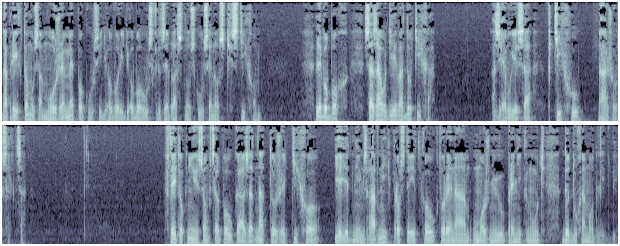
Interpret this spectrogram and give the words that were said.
Napriek tomu sa môžeme pokúsiť hovoriť o Bohu skrze vlastnú skúsenosť s tichom. Lebo Boh sa zaodieva do ticha a zjavuje sa v tichu nášho srdca. V tejto knihe som chcel poukázať na to, že ticho je jedným z hlavných prostriedkov, ktoré nám umožňujú preniknúť do ducha modlitby.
